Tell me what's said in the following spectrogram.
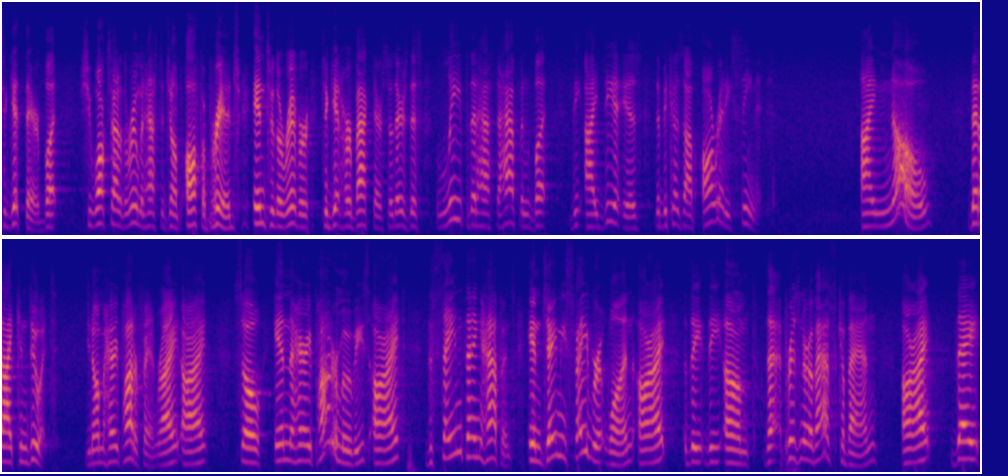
to get there. But she walks out of the room and has to jump off a bridge into the river to get her back there. So there's this leap that has to happen. But the idea is that because I've already seen it, I know that I can do it. You know, I'm a Harry Potter fan, right? All right. So in the Harry Potter movies, all right, the same thing happens. In Jamie's favorite one, all right, the, the, um, the prisoner of Azkaban, all right, they,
